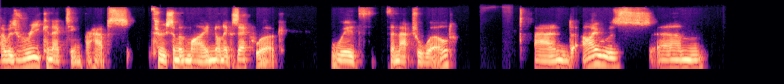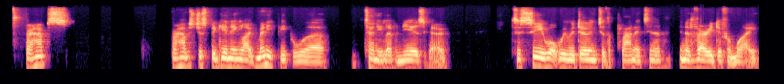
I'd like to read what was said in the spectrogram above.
I was reconnecting, perhaps through some of my non-exec work, with the natural world, and I was um, perhaps perhaps just beginning, like many people were 10, 11 years ago, to see what we were doing to the planet in a, in a very different way.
